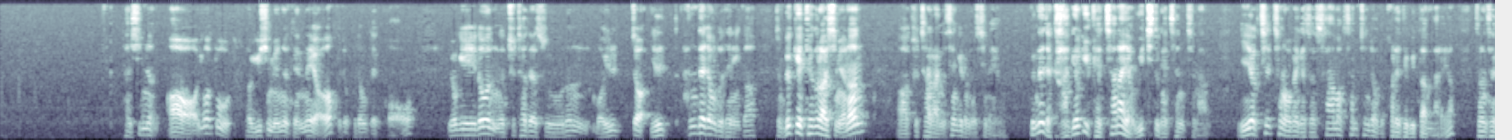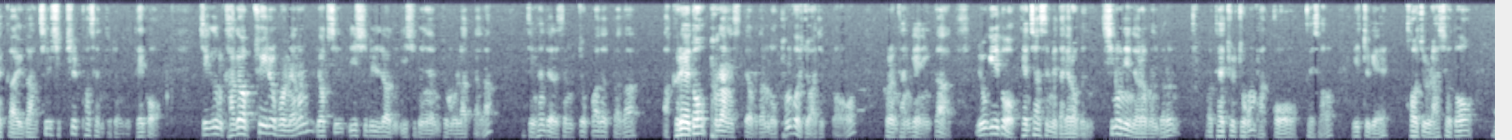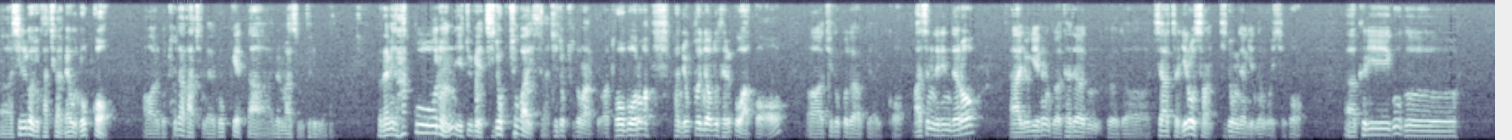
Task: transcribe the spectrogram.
한 10년, 어, 이것도 20몇 년 됐네요. 그죠? 그 정도 됐고. 여기도 주차 대수는 뭐 1저, 1, 한 대 정도 되니까 좀 늦게 퇴근하시면은 어, 주차란이 생기는 곳이네요. 근데 이제 가격이 괜찮아요. 위치도 괜찮지만 2억 7,500에서 3억 3천 정도 거래되고 있단 말이에요. 전세가율도 한 77% 정도 되고 지금 가격 추이를 보면은 역시 21년, 22년 좀 올랐다가 지금 현재로서는 쭉 빠졌다가 아, 그래도 분양했을 때보다는 높은 거죠 아직도. 그런 단계니까. 여기도 괜찮습니다 여러분. 신혼인 여러분들은 뭐 대출 조금 받고 그래서 이쪽에 거주를 하셔도 어, 실거주 가치가 매우 높고 어, 그리고 투자 가치가 매우 높겠다 이런 말씀 드립니다 그 다음에 학구는 이쪽에 지족초가 있어요 지족초등학교가 도보로 한 6분 정도 될 것 같고 어, 지독고등학교가 있고 말씀드린 대로 아, 여기는 그 대전 그 저 지하철 1호선 지종역이 있는 곳이고 아, 그리고 그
